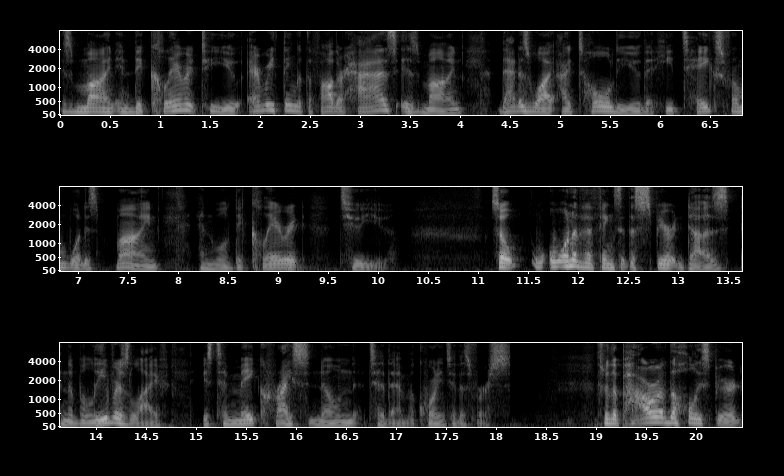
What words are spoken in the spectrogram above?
is mine and declare it to you. Everything that the Father has is mine. That is why I told you that he takes from what is mine and will declare it to you. So, one of the things that the Spirit does in the believer's life is to make Christ known to them, according to this verse. Through the power of the Holy Spirit,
